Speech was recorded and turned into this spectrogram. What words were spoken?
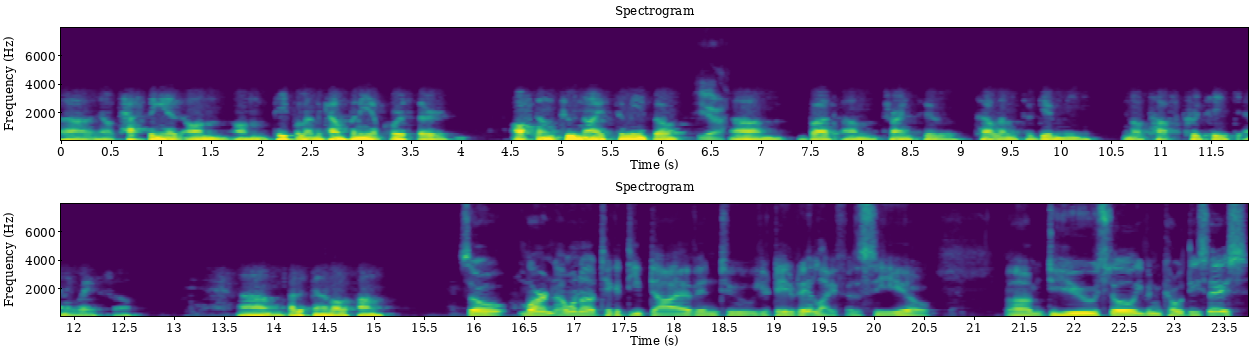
uh, you know testing it on on people in the company. Of course, they're often too nice to me, so yeah. Um, but I'm trying to tell them to give me you know tough critique anyway. So, um, but it's been a lot of fun. So, Martin, I want to take a deep dive into your day to day life as a CEO. Um, do you still even code these days?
